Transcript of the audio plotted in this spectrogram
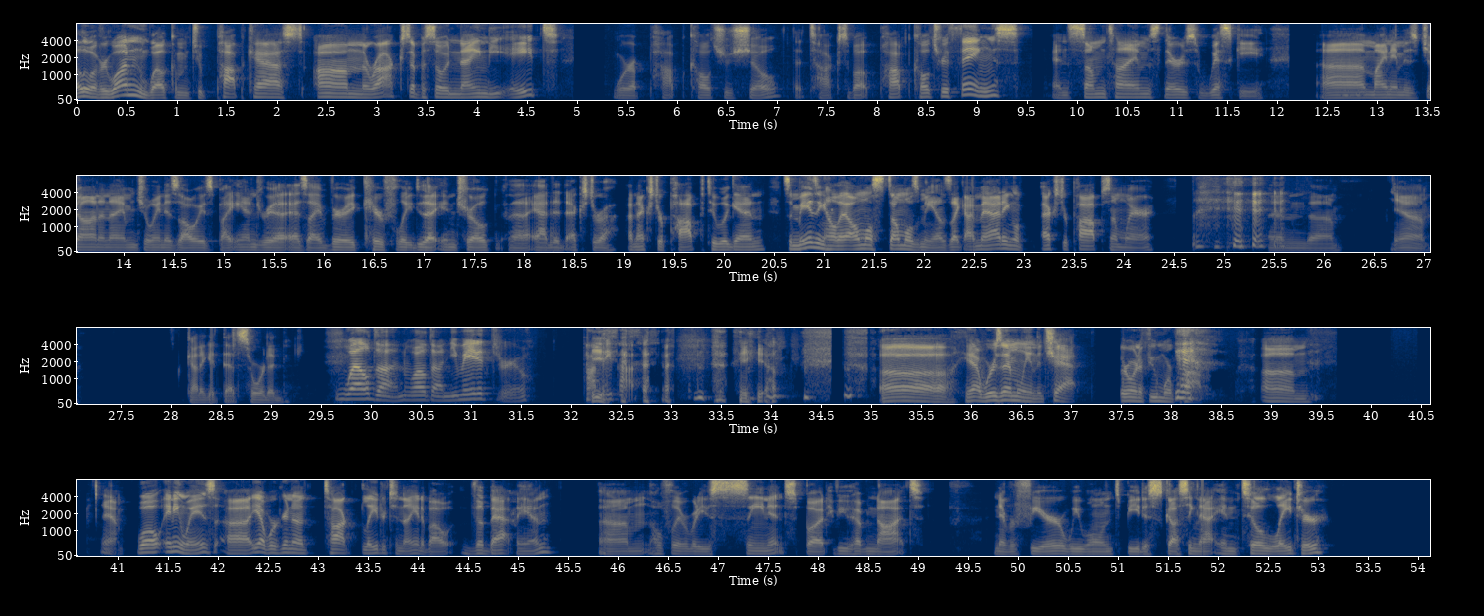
Hello, everyone. Welcome to Popcast on the Rocks, episode 98. We're a pop culture show that talks about pop culture things, and sometimes there's whiskey. Uh, my name is John, and I am joined as always by Andrea. As I very carefully do that intro, and I added extra an extra pop to again. It's amazing how that almost stumbles me. I was like, I'm adding an extra pop somewhere, and uh, yeah, got to get that sorted. Well done. Well done. You made it through. Poppity pop. yeah. Uh yeah, where's Emily in the chat? Throwing a few more Yeah. pop. Um yeah. Well, anyways, uh yeah, we're gonna talk later tonight about the Batman. Um, hopefully everybody's seen it, but if you have not, never fear, we won't be discussing that until later.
